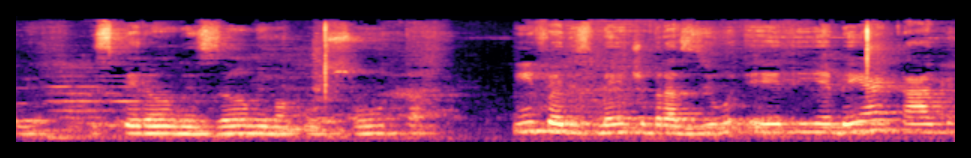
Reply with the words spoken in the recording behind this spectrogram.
né, esperando o exame, uma consulta. Infelizmente, o Brasil, ele é bem arcaico,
